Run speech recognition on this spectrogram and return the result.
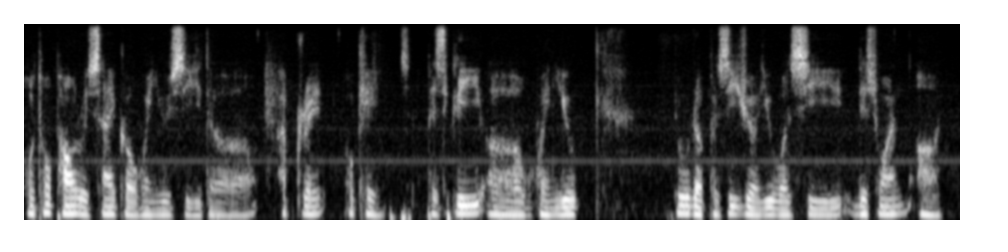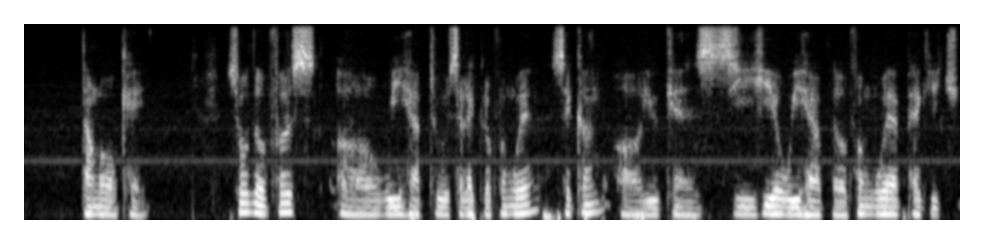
auto power recycle when you see the upgrade. Okay, basically uh, when you do the procedure, you will see this one uh, download OK. So the first, uh, we have to select the firmware. Second, uh, you can see here we have the firmware package.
